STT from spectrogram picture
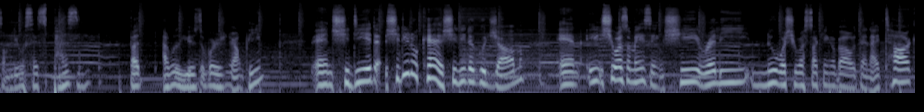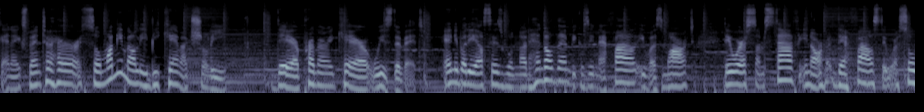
Somebody will say spasm, but I will use the word jumpy. And she did she did okay. She did a good job. And it, she was amazing. She really knew what she was talking about. And i talked and i explained to her. So mommy molly became actually their primary care with the vet. Anybody else's will not handle them because in their file it was marked. There were some stuff in our their files they were so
